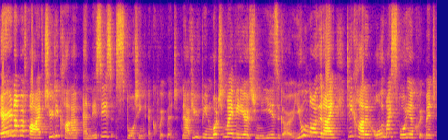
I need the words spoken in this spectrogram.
Area number five to declutter, and this is sporting equipment. Now, if you've been watching my videos from years ago, you'll know that I decluttered all of my sporting equipment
